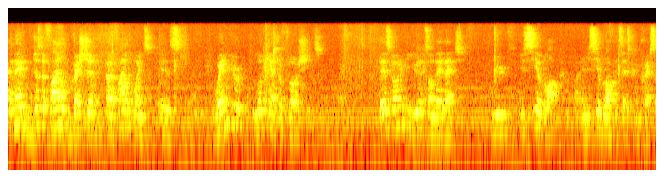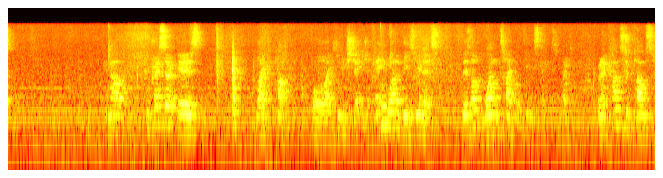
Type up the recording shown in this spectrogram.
and then just a final question, uh, final point is when you're looking at your flow sheets, there's going to be units on there that you, you see a block, right? and you see a block that says compressor. Now, compressor is like pump or like heat exchanger. Any one of these units, there's not one type of these things, right? When it comes to pumps,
